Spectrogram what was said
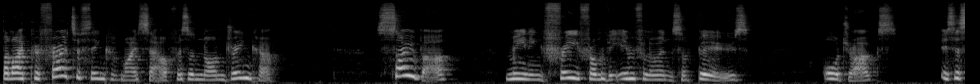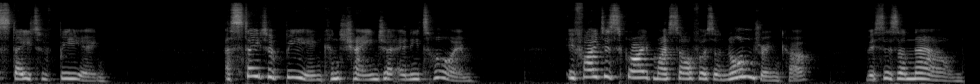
but I prefer to think of myself as a non drinker. Sober, meaning free from the influence of booze or drugs, is a state of being. A state of being can change at any time. If I describe myself as a non drinker, this is a noun.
